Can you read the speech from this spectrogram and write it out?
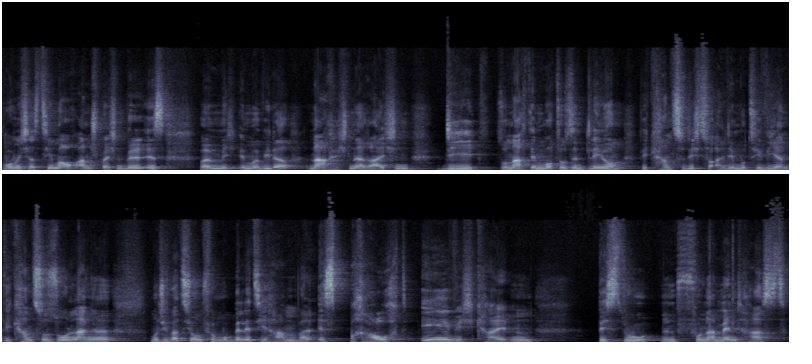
Warum ich das Thema auch ansprechen will, ist, weil mich immer wieder Nachrichten erreichen, die so nach dem Motto sind, Leon, wie kannst du dich zu all dem motivieren? Wie kannst du so lange Motivation für Mobility haben? Weil es braucht Ewigkeiten, bis du ein Fundament hast,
